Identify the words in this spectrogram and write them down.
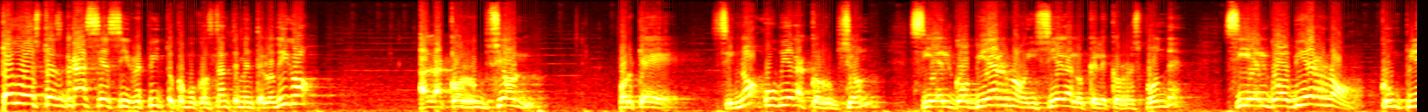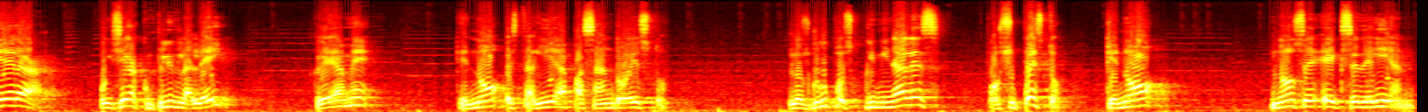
todo esto es gracias, y repito como constantemente lo digo, a la corrupción. Porque si no hubiera corrupción, si el gobierno hiciera lo que le corresponde, si el gobierno cumpliera o hiciera cumplir la ley, créame que no estaría pasando esto. Los grupos criminales por supuesto que no, no se excederían.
